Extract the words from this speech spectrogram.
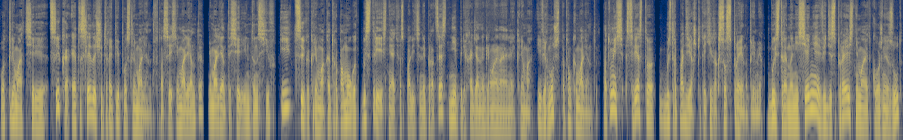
Вот крема серии цика – это следующая терапия после эмолентов. У нас есть эмоленты, эмоленты серии интенсив и цика-крема, которые помогут быстрее снять воспалительный процесс, не переходя на гормональные крема, и вернувшись потом к эмолентам. Потом есть средства быстрой поддержки, такие как сос-спрей, например. Быстрое нанесение в виде спрея снимает кожный зуд,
